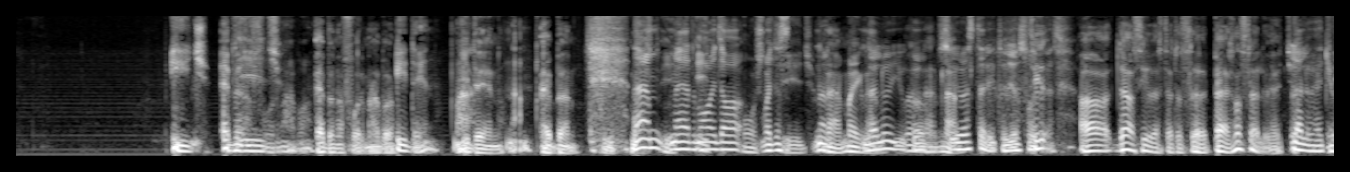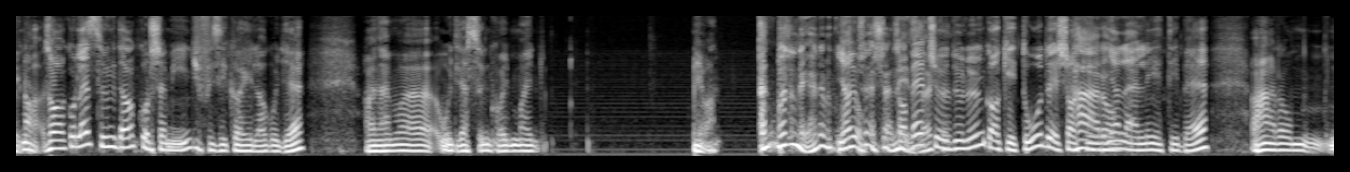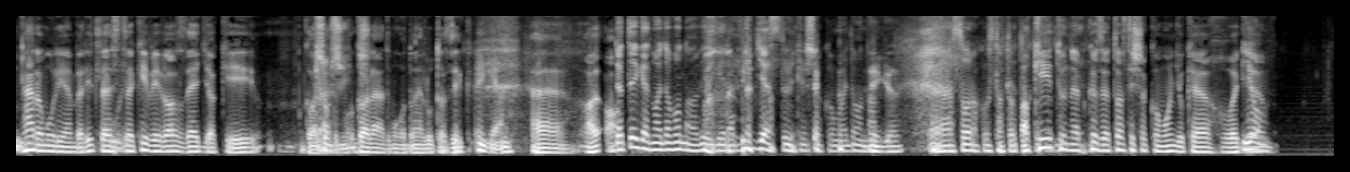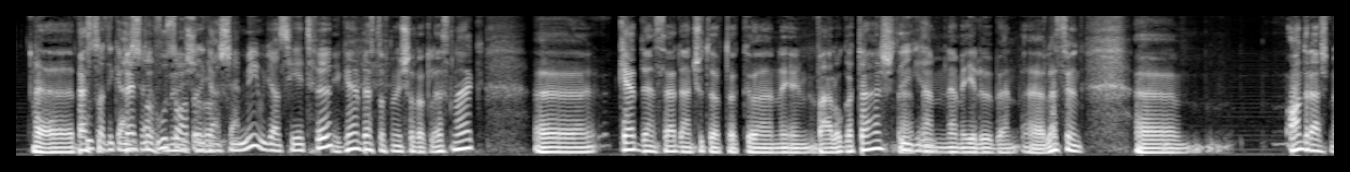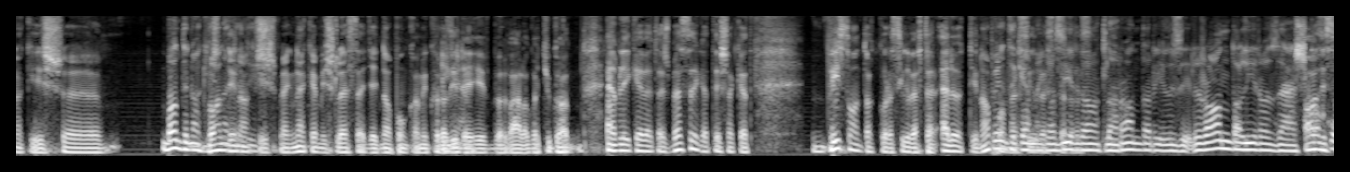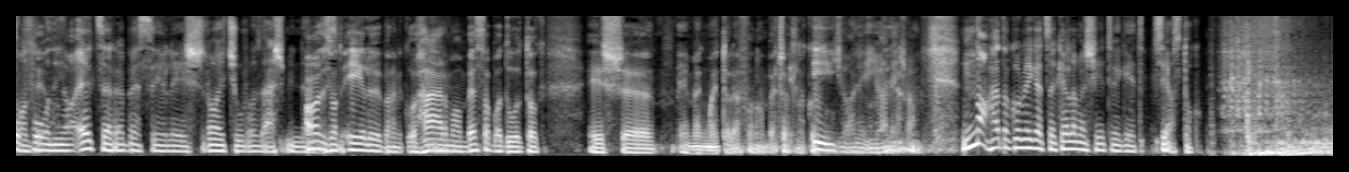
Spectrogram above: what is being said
Így, ebben így, a formában. Ebben a formában. Idén. Már, Idén. Nem. Ebben. Így, nem, most, mert majd a... Most vagy azt így. Nem, nem, még nem. Lelőjük nem, a nem, szilveszterit, hogy az Szil- hogy lesz? A, de a szilvesztert, azt lelő, persze, azt lelőhetjük. Lelőhetjük. Igen. Na, szóval akkor leszünk, de akkor sem így fizikailag, ugye, hanem uh, úgy leszünk, hogy majd mi van? Ne, nem, ja, jó. Szóval becsődülünk, aki tud, és aki három, jelenlétibe, a három... Három úri ember itt lesz, úri. kivéve az egy, aki galád, galád módon elutazik. Igen. A, a, De téged majd a vonal végére bigyeztünk, és akkor majd onnan Igen. szórakoztatott. A két ünnep között azt is akkor mondjuk el, hogy jó. Uh, best 20 of, best of 26-án semmi, ugye az hétfő. Igen, best of műsorok lesznek. Uh, kedden, szerdán, csütörtökön válogatás, tehát Igen. nem, nem élőben uh, leszünk. Andrásnak is Bandinak, Bandinak is, is, meg nekem is lesz egy-egy napunk, amikor Igen. az idei évből válogatjuk a emlékevetes beszélgetéseket. Viszont akkor a szilveszter előtti napon, Pénteken meg az irgalmatlan randalírozás, kakofónia, viszont, egyszerre beszélés, rajcsúrozás, minden. Az viszont élőben, amikor hárman beszabadultok, és uh, én meg majd telefonon becsatlakozom. Így van, így van, így van. Na, hát akkor még egyszer kellemes hétvégét. Sziasztok!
